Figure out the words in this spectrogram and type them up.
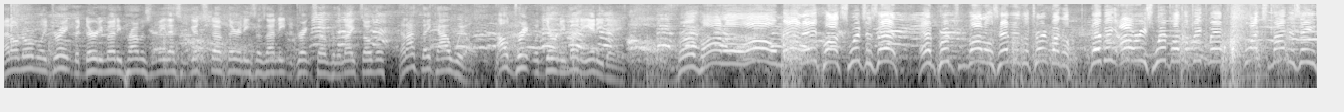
I don't normally drink, but Dirty Money promises me that's some good stuff there, and he says I need to drink some for the night's over, and I think I will. I'll drink with Dirty Money any day. Bravado, switches that and puts Bravado's head into the turnbuckle. The big Irish whip on the big man from Flex Magazine.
